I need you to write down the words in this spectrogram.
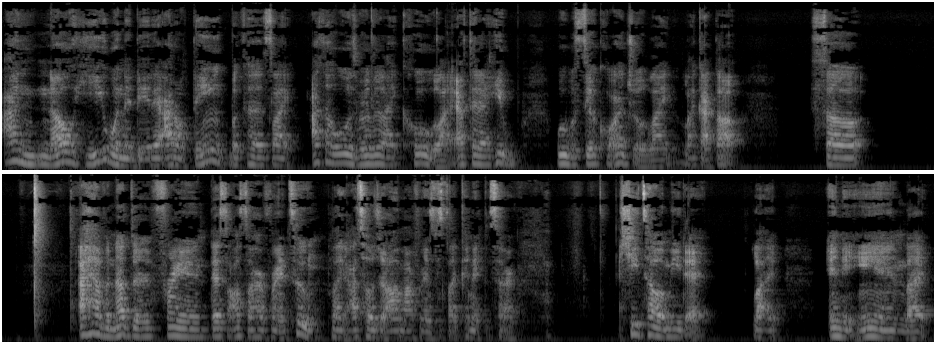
I know he wouldn't have did it, I don't think, because like I thought it was really like cool. Like after that he we were still cordial, like like I thought. So I have another friend that's also her friend too. Like I told you all my friends was like connected to her. She told me that like in the end, like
